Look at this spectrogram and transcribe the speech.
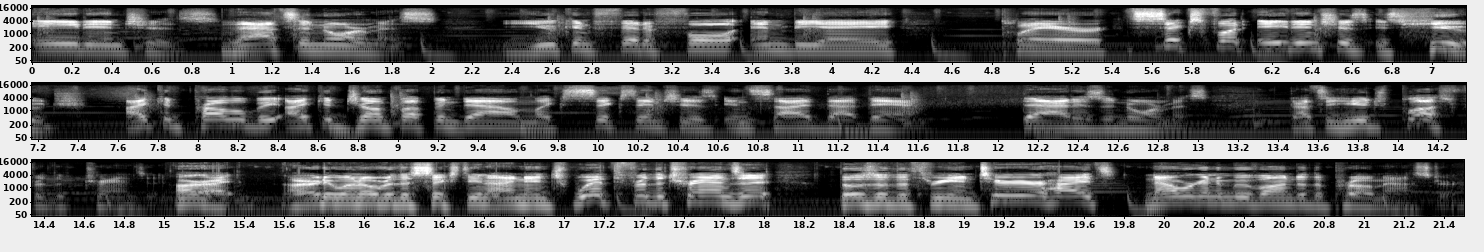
eight inches. That's enormous. You can fit a full NBA player. Six foot eight inches is huge. I could probably, I could jump up and down like six inches inside that van. That is enormous. That's a huge plus for the Transit. All right, I already went over the 69 inch width for the Transit. Those are the three interior heights. Now we're gonna move on to the ProMaster.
